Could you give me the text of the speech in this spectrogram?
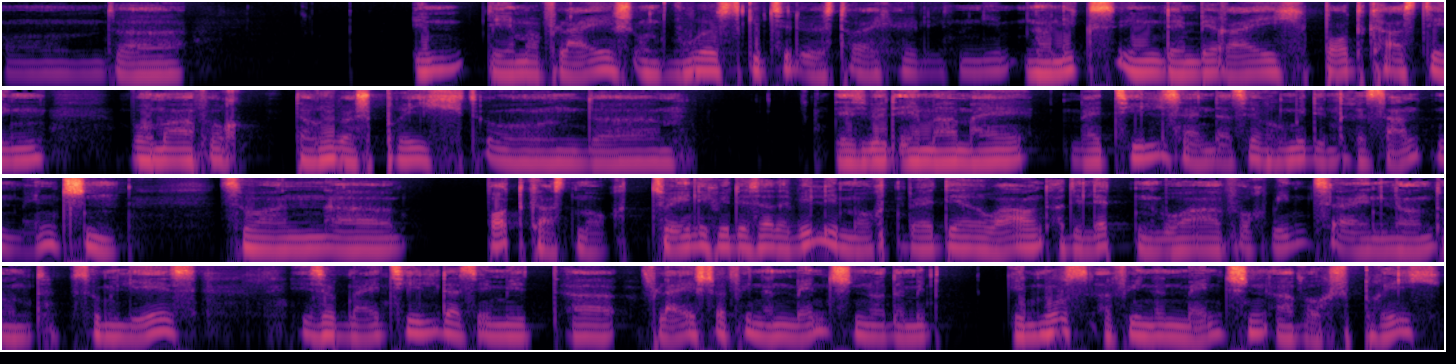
Und äh, im Thema Fleisch und Wurst gibt es in Österreich noch nichts in dem Bereich Podcasting, wo man einfach darüber spricht. Und äh, das wird immer mein, mein Ziel sein, dass ich einfach mit interessanten Menschen so einen äh, Podcast macht. So ähnlich wie das auch der Willi macht bei Terroir und Adiletten, wo er einfach Winzer einlädt und Sommeliers. Ist halt mein Ziel, dass ich mit äh, fleischaffinen Menschen oder mit genussaffinen Menschen einfach sprich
